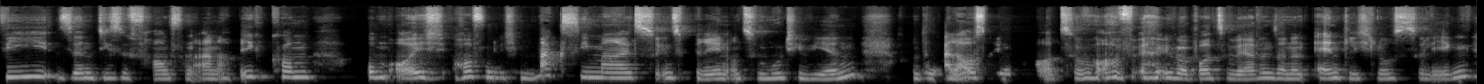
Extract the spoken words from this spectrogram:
wie sind diese Frauen von A nach B gekommen, um euch hoffentlich maximal zu inspirieren und zu motivieren und alle Ausreden über Bord zu werfen, sondern endlich loszulegen.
